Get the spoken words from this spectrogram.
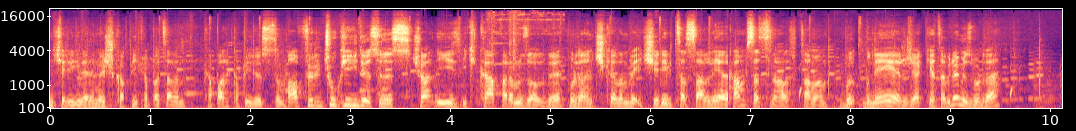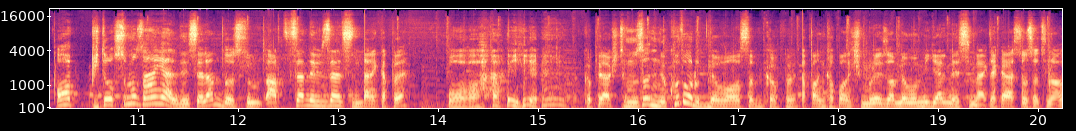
İçeri girelim ve şu kapıyı kapatalım. Kapat kapıyı dostum. Aferin çok iyi gidiyorsunuz. Şu an iyiyiz. 2K paramız oldu. Buradan çıkalım ve içeriği bir tasarlayalım. Kamp satın al. Tamam. Bu, bu neye yarayacak? Yatabiliyor muyuz burada? Aa bir dostumuz daha geldi. Selam dostum. Artık sen de bizdensin. Bir tane kapı. Oha iyi. Kapıyı açtığımızda ne kadar devasa bir kapı. Kapan kapan şimdi buraya zombi mombi gelmesin belki. Dekorasyon satın al.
